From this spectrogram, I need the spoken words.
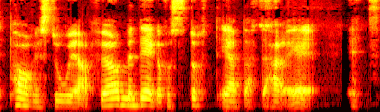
et par historier før, men det jeg har forstått, er at dette her er et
